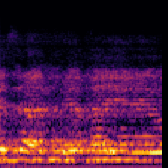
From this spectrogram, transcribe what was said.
بذنب خير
